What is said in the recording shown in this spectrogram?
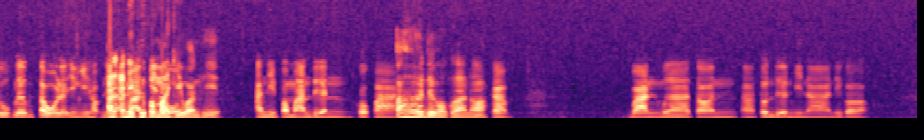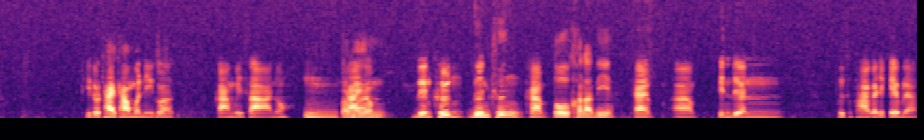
ลูกเริ่มโตแล้วอย่างนี้ครับอันอันนี้คือประมาณโลกี่วันพี่อันนี้ประมาณเดือนกว่าๆเออเดือนกว่าๆเนาะครับ บานเมื่อตอนอาต้นเดือนมีนานี่ก็ ที่เราถ่ายทำวันนี้ก็กลางเมษาเนาะอืมประใช่มาณครับเดือนครึ่ง เดือนครึ่งครับ โตขนาดนี้ใช่อ่าสิ้นเดือนพฤษภาก็จะเก็บแล้ว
